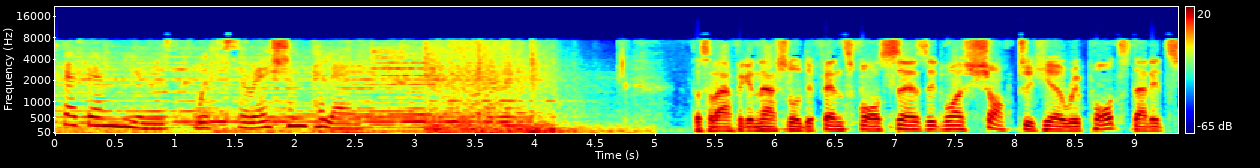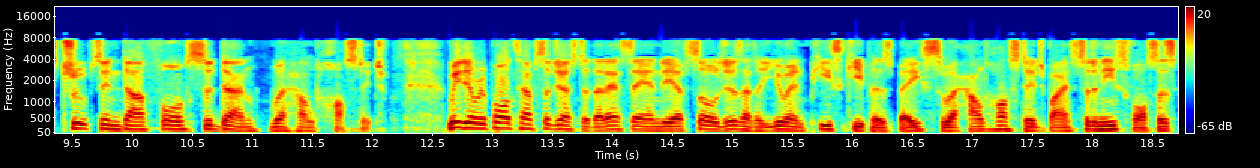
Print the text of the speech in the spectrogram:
FM News with Sureshan Pillay. The South African National Defence Force says it was shocked to hear reports that its troops in Darfur, Sudan were held hostage. Media reports have suggested that SANDF soldiers at a UN peacekeepers base were held hostage by Sudanese forces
